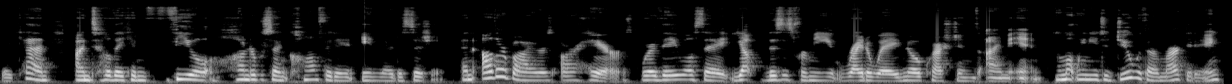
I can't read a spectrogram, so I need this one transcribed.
they can until they can feel 100% confident in their decision. And other buyers are hares where they will say, yep, this is for me right away. No questions. I'm in. And what we need to do with our marketing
